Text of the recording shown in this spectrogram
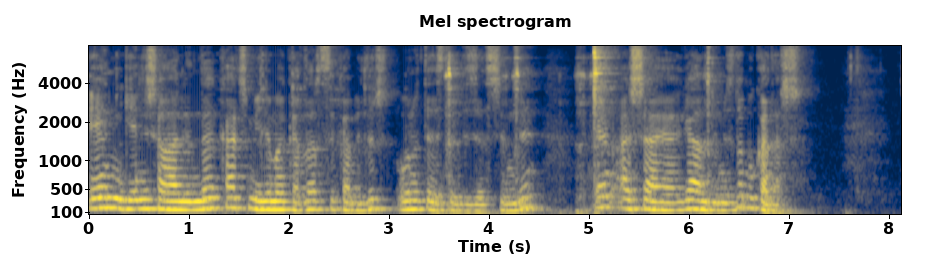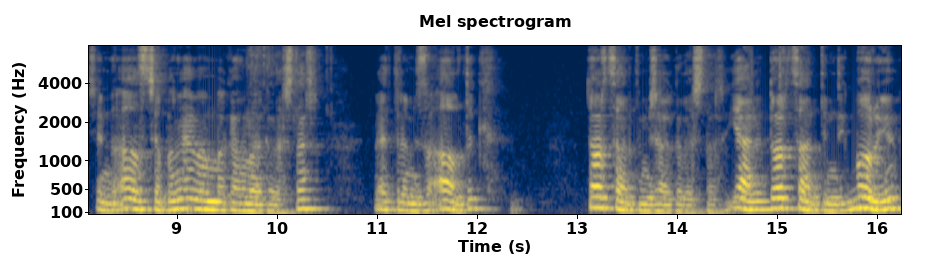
En geniş halinden kaç milime kadar sıkabilir onu test edeceğiz şimdi. En aşağıya geldiğimizde bu kadar. Şimdi ağız çapını hemen bakalım arkadaşlar. Metremizi aldık. 4 santimmiş arkadaşlar. Yani 4 santimlik boruyu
